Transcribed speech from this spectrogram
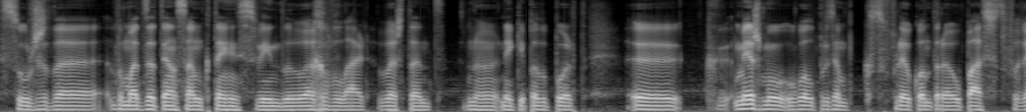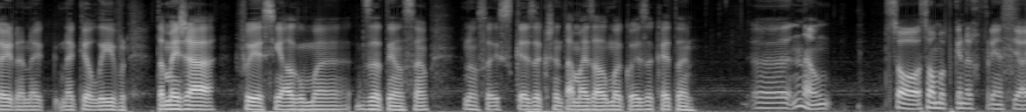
surge da, de uma desatenção que tem-se vindo a revelar bastante no- na equipa do Porto. eh, que mesmo o golo, por exemplo, que sofreu contra o Passos de Ferreira na, naquele livre, também já foi assim alguma desatenção. Não sei se queres acrescentar mais alguma coisa, Caetano. Uh, não, só, só uma pequena referência,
